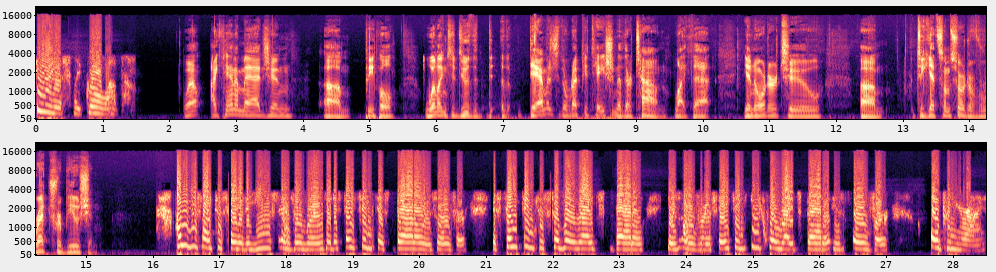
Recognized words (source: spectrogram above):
Seriously, grow up. Well, I can't imagine um, people willing to do the, the damage the reputation of their town like that in order to um, to get some sort of retribution. I would just like to say to the youth everywhere that if they think this battle is over, if they think the civil rights battle is over, if they think equal rights battle is over, open your eyes.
